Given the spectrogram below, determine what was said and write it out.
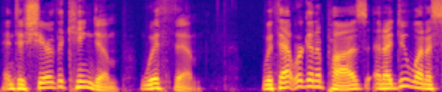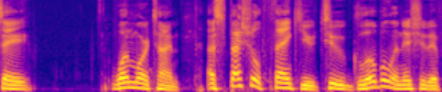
and to share the kingdom with them. With that, we're going to pause. And I do want to say one more time, a special thank you to Global Initiative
